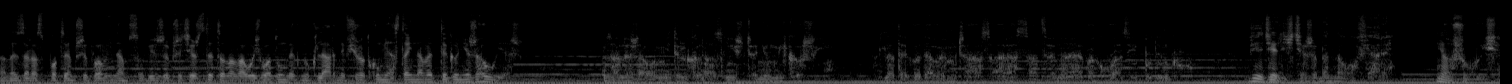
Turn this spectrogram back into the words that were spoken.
Ale zaraz potem przypominam sobie, że przecież zdetonowałeś ładunek nuklearny w środku miasta i nawet tego nie żałujesz. Zależało mi tylko na zniszczeniu Mikoshi. Dlatego dałem czas Arasace na ewakuację budynku. Wiedzieliście, że będą ofiary. Nie oszukuj się.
